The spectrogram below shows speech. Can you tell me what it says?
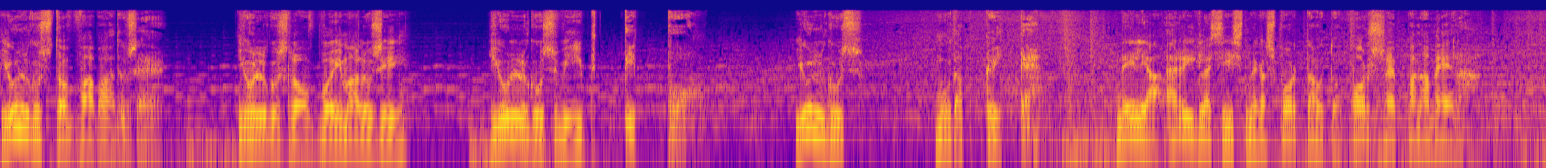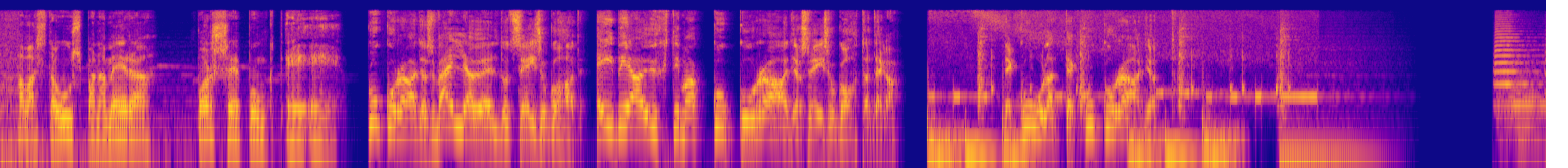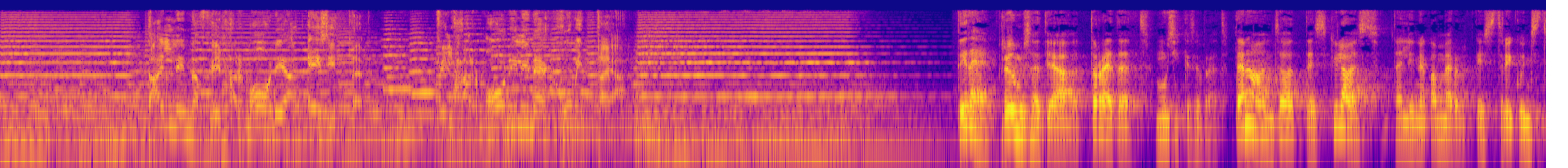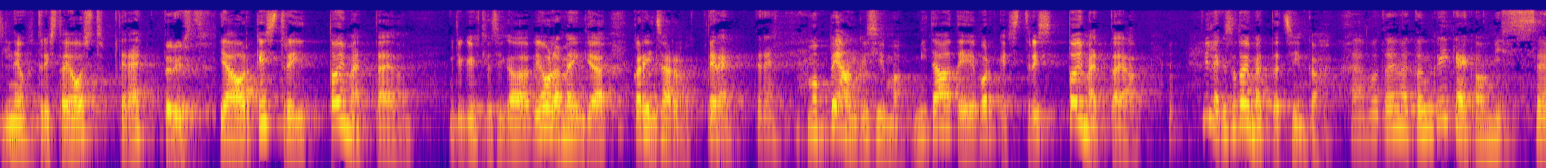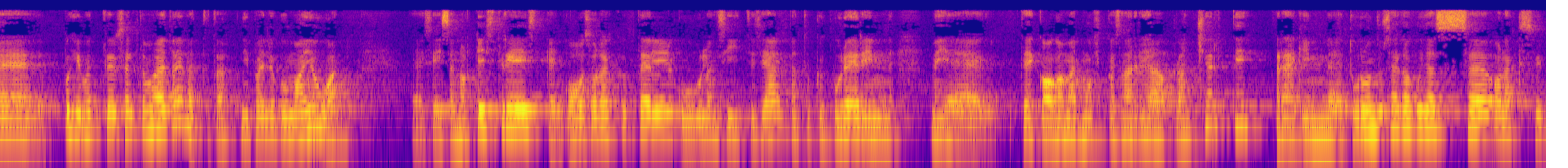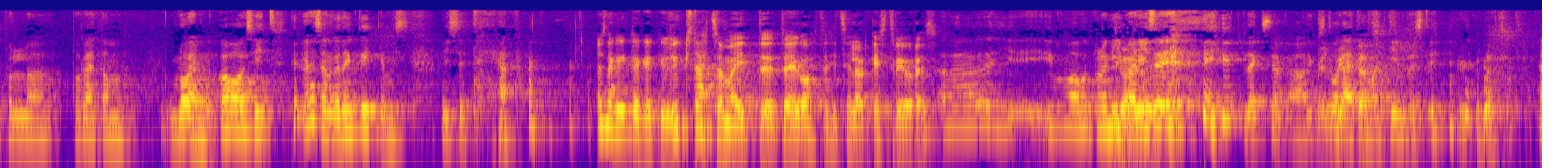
julgus toob vabaduse, julgus loob võimalusi, julgus viib tippu. julgus muudab kõike. nelja äriklassi istmega sportauto Porsche Panamera. avasta uus Panamera Porsche.ee Kuku Raadios välja öeldud seisukohad ei pea ühtima Kuku Raadio seisukohtadega. Te kuulate Kuku Raadiot. Tallinna Filharmoonia esitleb Filharmooniline huvitaja tere, rõõmsad ja toredad muusikasõbrad! täna on saates külas Tallinna Kammerorkestri kunstiline juht Risto Joost, tere! tervist! ja orkestri toimetaja, muidugi ühtlasi ka violamängija Karin Sarv, tere! tere! ma pean küsima, mida teeb orkestris toimetaja? Millega sa toimetad siin ka? ma toimetan kõigega, mis eh, põhimõtteliselt on vaja toimetada, nii palju kui ma jõuan. Seisan orkestri eest, käin koosolekutel, kuulan siit ja sealt natuke, kureerin meie TK kammermuusikasarja Blancherti, räägin turundusega, kuidas oleks võib-olla toredam, loen kavasid, ühesõnaga teen kõike, mis, mis ette jääb. Ühesõnaga ikkagi üks tähtsamaid töökohtasid selle orkestri juures. Äh, ma võib-olla nii päris ei, ei ütleks, aga üks toredamaid kindlasti.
